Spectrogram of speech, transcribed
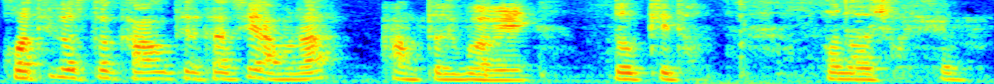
ক্ষতিগ্রস্ত গ্রাহকদের কাছে আমরা আন্তরিকভাবে দুঃখিত। ধন্যবাদ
